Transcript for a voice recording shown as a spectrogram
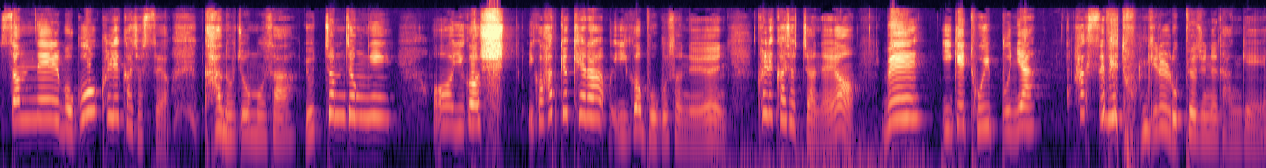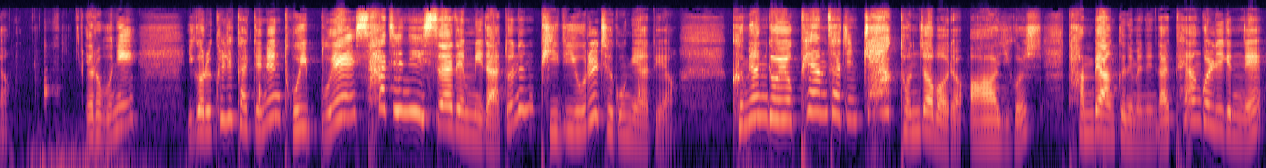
썸네일 보고 클릭하셨어요. 간호조무사, 요점 정리, 어, 이거, 쉿! 이거 합격해라. 이거 보고서는 클릭하셨잖아요. 왜 이게 도입부냐? 학습의 동기를 높여주는 단계예요. 여러분이 이거를 클릭할 때는 도입부에 사진이 있어야 됩니다. 또는 비디오를 제공해야 돼요. 금연교육 폐암 사진 쫙 던져버려. 아, 이거 씨, 담배 안 끊으면 날 폐암 걸리겠네.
